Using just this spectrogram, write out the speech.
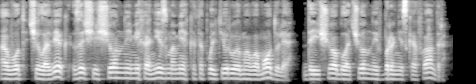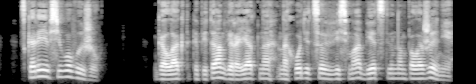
А вот человек, защищенный механизмами катапультируемого модуля, да еще облаченный в бронескафандр, Скорее всего, выжил. Галакт-капитан, вероятно, находится в весьма бедственном положении.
